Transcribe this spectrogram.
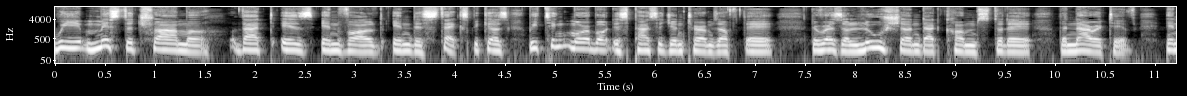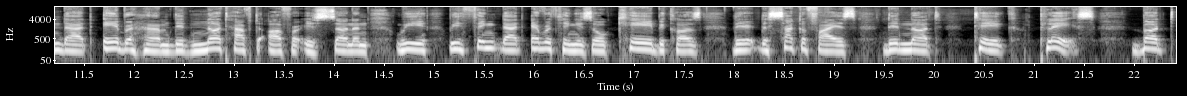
we miss the trauma that is involved in this text because we think more about this passage in terms of the the resolution that comes to the the narrative in that Abraham did not have to offer his son. And we we think that everything is okay because the the sacrifice did not take place but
